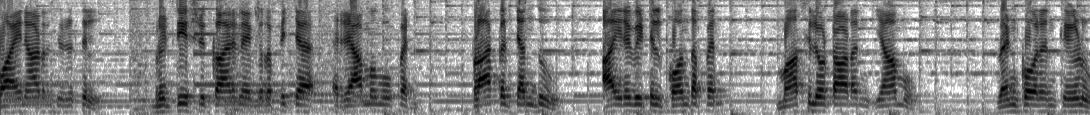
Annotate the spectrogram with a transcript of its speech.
വയനാടൻ ചുരത്തിൽ ബ്രിട്ടീഷുകാരനെ വിറപ്പിച്ച രാമമൂപ്പൻ പ്ലാക്കൽ ചന്തു ആയിരവീട്ടിൽ കോന്തപ്പൻ മാസിലോട്ടാടൻ യാമു വെൺകോലൻ കേളു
